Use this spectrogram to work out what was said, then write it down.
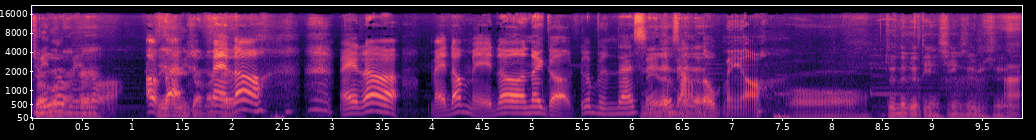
没了没了哦，对，没了没了 没了没了，那个根本在世界上都没有哦。就那个点心是不是？啊、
